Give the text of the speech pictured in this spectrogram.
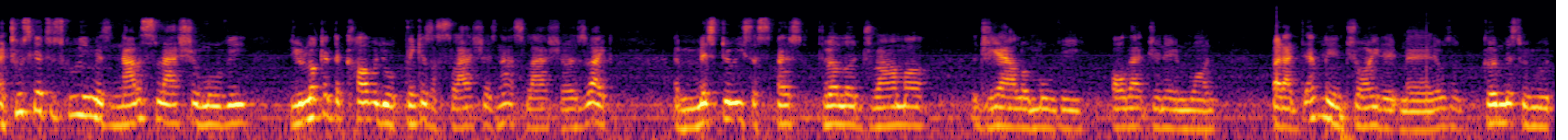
And Too Scared to Scream is not a slasher movie. If you look at the cover, you'll think it's a slasher. It's not a slasher. It's like a mystery, suspense, thriller, drama, giallo movie. All that in one. But I definitely enjoyed it, man. It was a good mystery movie.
